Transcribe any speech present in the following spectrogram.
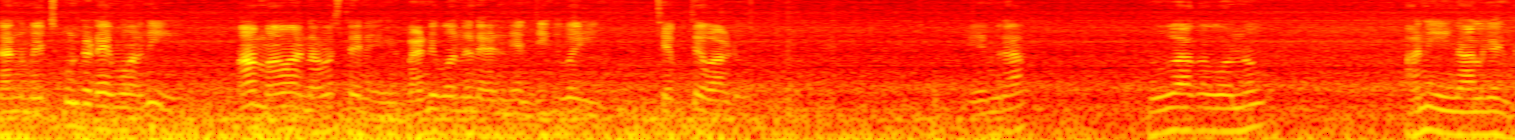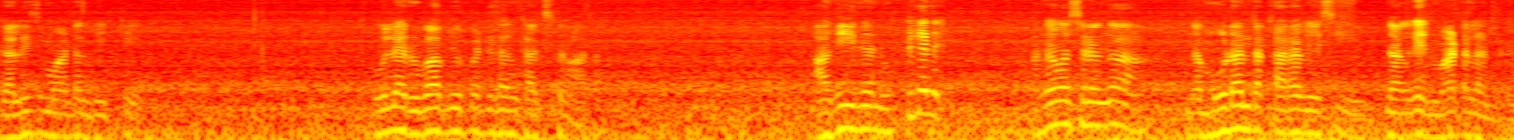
నన్ను మెచ్చుకుంటాడేమో అని. ఆ మావ నమస్తే. నేను బండి కొన్నానే. అని నేను దిగిపోయి చెప్తే వాడు ఏమిరా? నువ్వు కాక కొన్నావు? అని నాలుగైదు గలీజ్ మాటలు తిట్టి ఊళ్ళో రుబాబ్ చూపెట్టడానికి వచ్చిన వాట అది ఇది అని ఉట్టిగానే అనవసరంగా నా మూడంతా ఖరాబ్ వేసి నాలుగైదు మాటలు అన్నాడు.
